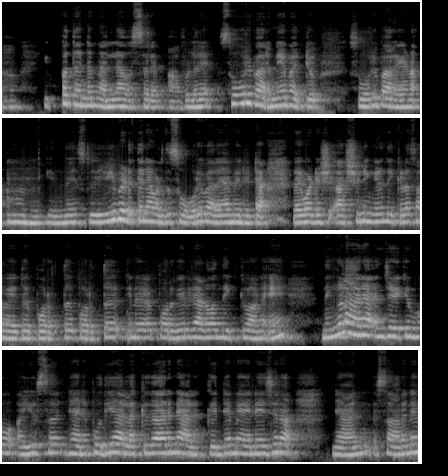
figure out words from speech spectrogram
ആ ഇപ്പൊ തന്നെ നല്ല അവസരം. അവളെ സോറി പറഞ്ഞേ പറ്റൂ. സോറി പറയണം. ഇന്ന് ലീവ് എടുത്തന്നെ അവളത് സോറി പറയാൻ വേണ്ടിട്ടാ. അതേപോലെ അശ്വിൻ ഇങ്ങനെ നിൽക്കുന്ന സമയത്ത് പുറത്ത് പുറത്ത് ഇങ്ങനെ പുറകിൽ ഒരാൾ വന്ന് നിൽക്കുവാണ് ഏ നിങ്ങൾ ആരാ എന്ന് ചോദിക്കുമ്പോൾ അയ്യോ സർ ഞാൻ പുതിയ അലക്കുകാരനെ അലക്കിന്റെ മാനേജറാ ഞാൻ സാറിനെ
